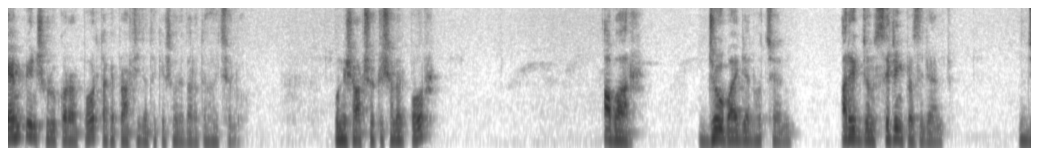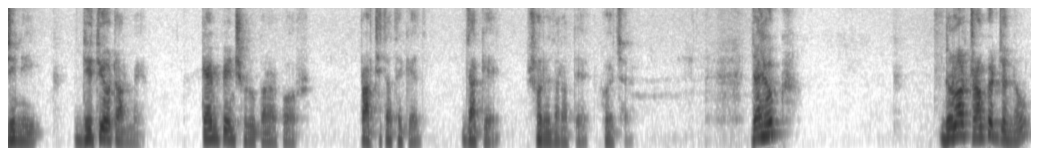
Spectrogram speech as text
ক্যাম্পেইন শুরু করার পর তাকে প্রার্থিতা থেকে সরে দাঁড়াতে হয়েছিল। উনিশশো আটষট্টি সালের পর আবার জো বাইডেন হচ্ছেন আরেকজন সিটিং প্রেসিডেন্ট যিনি দ্বিতীয় টার্মে ক্যাম্পেইন শুরু করার পর প্রার্থিতা থেকে যাকে সরে দাঁড়াতে হয়েছে। যাই হোক ডোনাল্ড ট্রাম্পের জন্যও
